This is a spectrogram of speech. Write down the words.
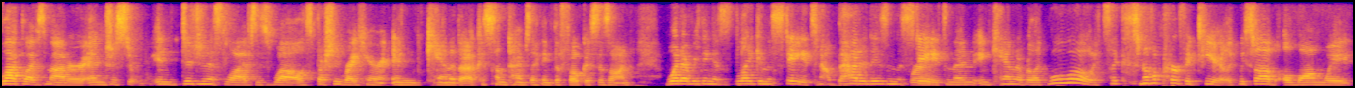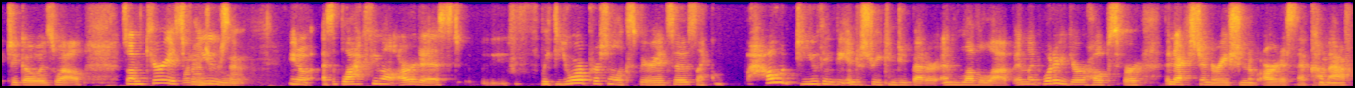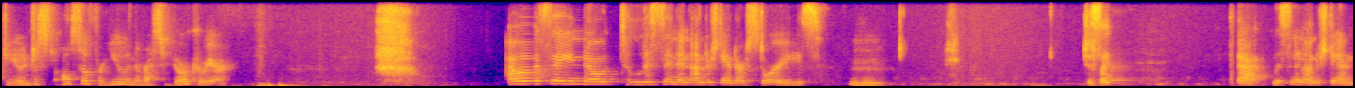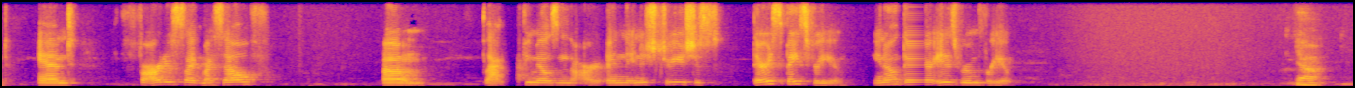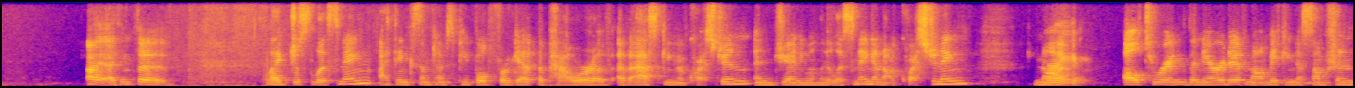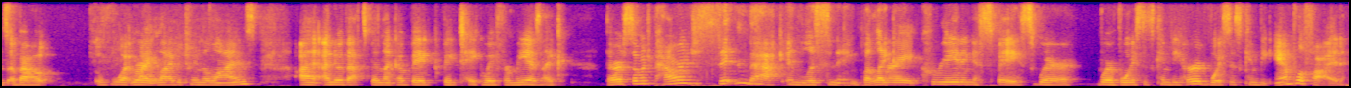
Black Lives Matter and just Indigenous lives as well, especially right here in Canada. Because sometimes I think the focus is on what everything is like in the States and how bad it is in the States. Right. And then in Canada, we're like, whoa, whoa, it's like, it's not perfect here. Like we still have a long way to go as well. So I'm curious 100%. for you, you know, as a Black female artist, with your personal experiences, like how do you think the industry can do better and level up and like what are your hopes for the next generation of artists that come after you and just also for you and the rest of your career I would say, you know, to listen and understand our stories. Mm-hmm. Just like that, listen and understand. And for artists like myself, um, black females in the art in the industry, it's just there is space for you. You know, there is room for you. Yeah. I, I think the like just listening i think sometimes people forget the power of of asking a question and genuinely listening and not questioning not right. altering the narrative not making assumptions about what right. might lie between the lines I, I know that's been like a big big takeaway for me is like there is so much power in just sitting back and listening but like right. creating a space where where voices can be heard voices can be amplified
